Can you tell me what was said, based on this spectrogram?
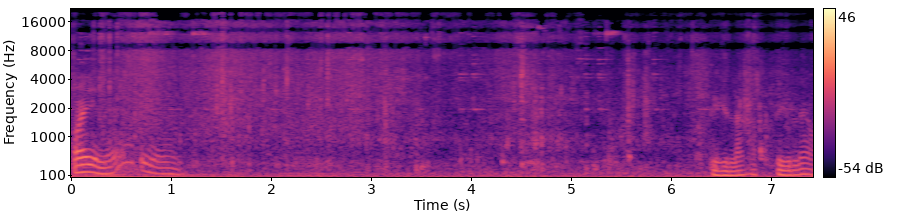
ไปนะไปยังตื่นแล้วครับตื่นแล้ว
